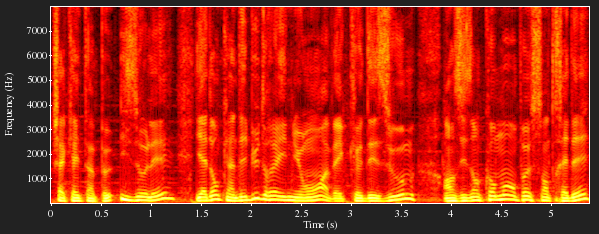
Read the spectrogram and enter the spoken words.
Chacun est un peu isolé. Il y a donc un début de réunion avec des Zooms en se disant comment on peut s'entraider.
